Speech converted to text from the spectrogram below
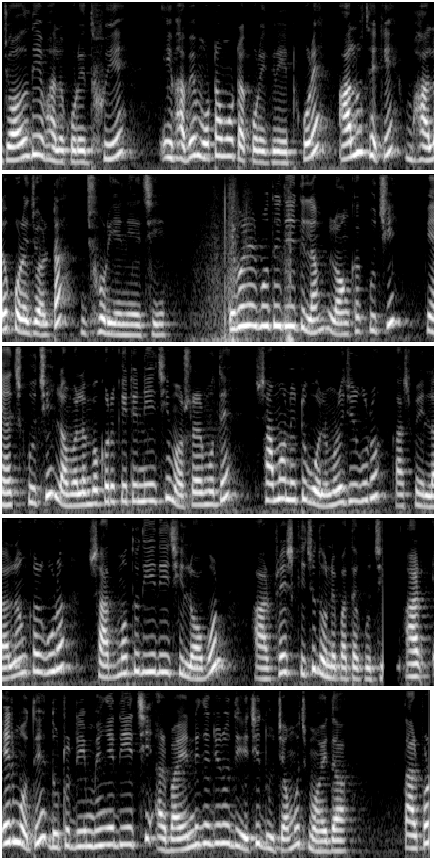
জল দিয়ে ভালো করে ধুয়ে এইভাবে মোটা মোটা করে গ্রেট করে আলু থেকে ভালো করে জলটা ঝরিয়ে নিয়েছি। এবার এর মধ্যে দিয়ে দিলাম লঙ্কা কুচি, পেঁয়াজ কুচি, লম্বা লম্বা করে কেটে নিয়েছি। মশলার মধ্যে সামান্য একটু গোলমরিচের গুঁড়ো, কাশ্মীর লাল লঙ্কার গুঁড়ো, স্বাদ মতো দিয়ে দিয়েছি লবণ আর ফ্রেশ কিছু ধনেপাতা কুচি। আর এর মধ্যে দুটো ডিম ভেঙে দিয়েছি আর বাইন্ডিংয়ের জন্য দিয়েছি দু চামচ ময়দা। তারপর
